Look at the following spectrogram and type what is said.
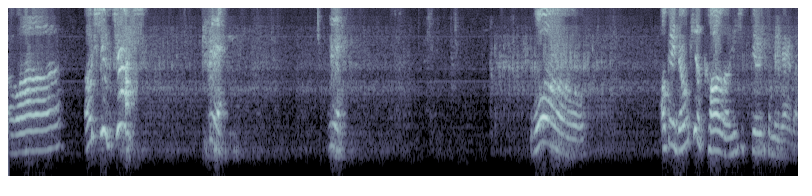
Oh, uh... Oh, shoot, Josh! Blech. Blech. Whoa! Okay, don't kill Carlo. He's just doing something random.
